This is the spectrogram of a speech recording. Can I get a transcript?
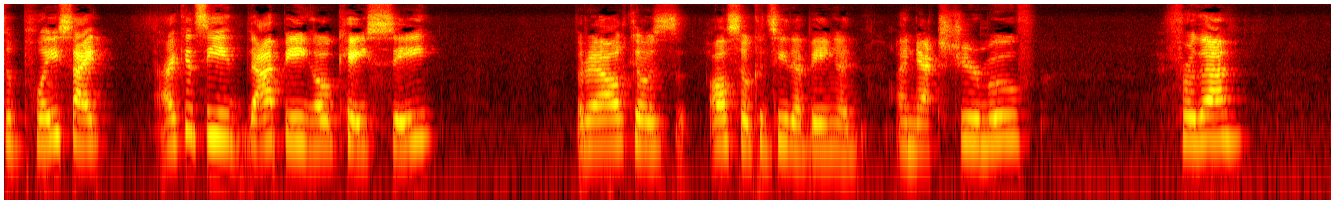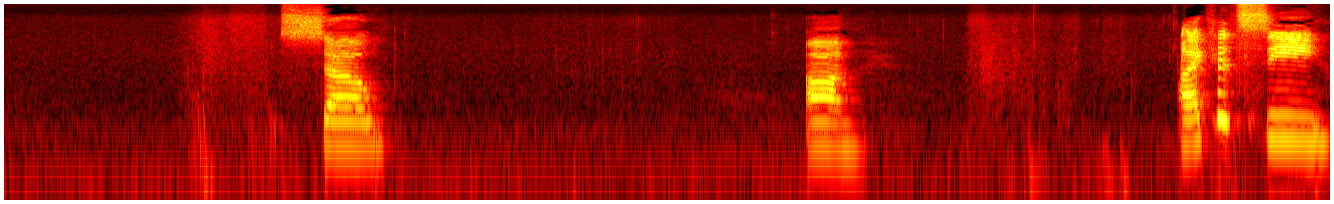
the place I I could see that being OKC, but I also also could see that being a, a next year move for them. So um I could see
